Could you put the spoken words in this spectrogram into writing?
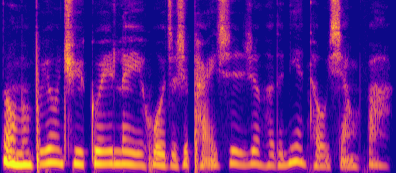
那我们不用去归类或者是排斥任何的念头、想法。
